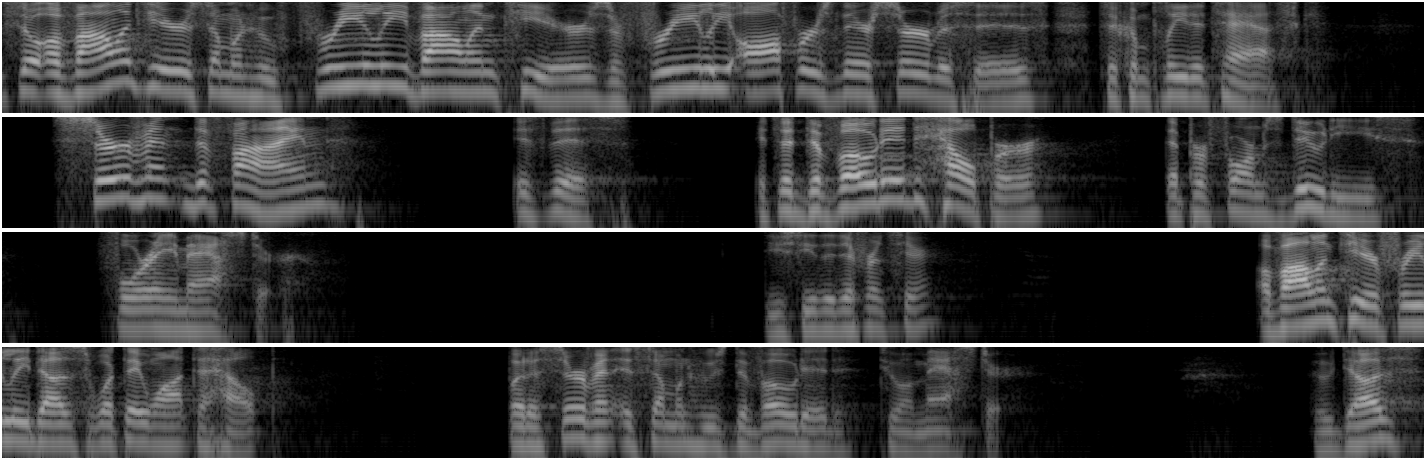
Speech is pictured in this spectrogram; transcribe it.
so a volunteer is someone who freely volunteers or freely offers their services to complete a task. Servant defined is this it's a devoted helper that performs duties for a master. You see the difference here? A volunteer freely does what they want to help, but a servant is someone who's devoted to a master, who does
